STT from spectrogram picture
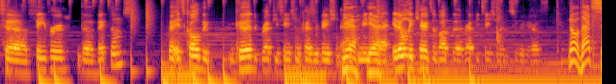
to favor the victims, but it's called the Good Reputation Preservation Act, Yeah, meaning yeah. that it only cares about the reputation of the superheroes. No, that's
